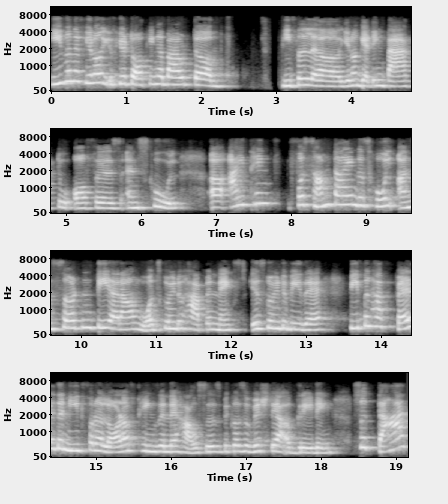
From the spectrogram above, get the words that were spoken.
even if you know if you're talking about um, people, uh, you know, getting back to office and school uh, I think for some time, this whole uncertainty around what's going to happen next is going to be there. People have felt the need for a lot of things in their houses because of which they are upgrading. So that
